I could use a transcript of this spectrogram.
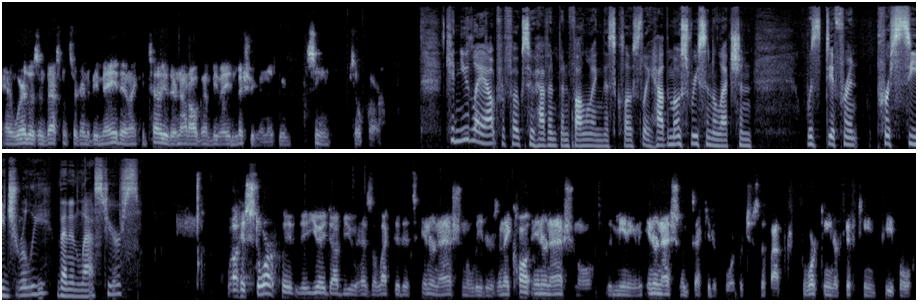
and where those investments are going to be made. And I can tell you, they're not all going to be made in Michigan, as we've seen so far. Can you lay out for folks who haven't been following this closely how the most recent election was different procedurally than in last year's? Well, historically, the UAW has elected its international leaders, and they call it international, the meaning the International Executive Board, which is about 14 or 15 people,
